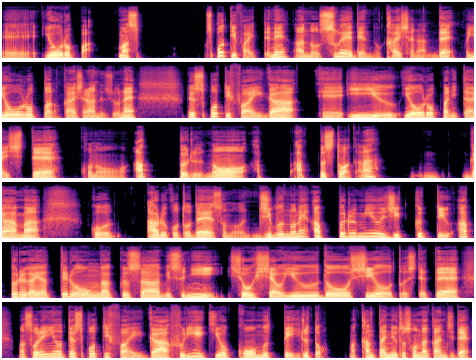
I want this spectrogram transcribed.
えー、ヨーロッパ、まあ、 Spotifyってね、あの、スウェーデンの会社なんで、ヨーロッパの会社なんですよね。で、 Spotifyが、えー、EU、ヨーロッパに対して、このアップルのアップストアかな？が、まあ、こう、あることで、その自分のね、Apple Music っていう Apple がやってる音楽サービスに消費者を誘導しようとしてて、まあ、それによって Spotify が不利益を被っていると。まあ、簡単に言うとそんな感じで、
